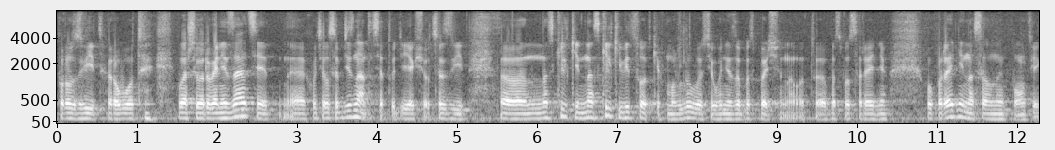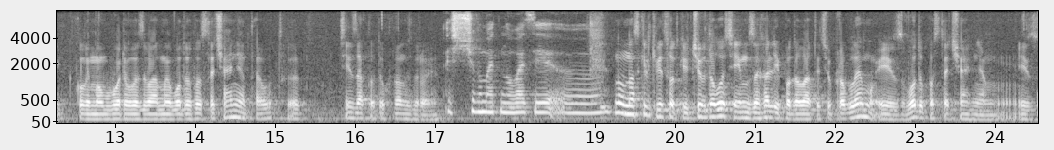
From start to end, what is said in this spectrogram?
про звіт роботи вашої організації. Е, Хотілося б дізнатися тоді, якщо це звіт. Наскільки, наскільки відсотків можливо сьогодні забезпечено от, е, безпосередньо попередній населений пункт, коли ми обговорювали з вами водопостачання та от е, ці заклади охорони здоров'я? Що ви маєте на увазі? е, Ну наскільки відсотків? Чи вдалося їм взагалі подолати цю проблему і з водопостачанням, і, з,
